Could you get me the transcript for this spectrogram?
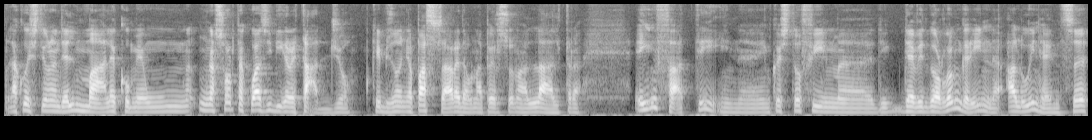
la questione del male come un, una sorta quasi di retaggio che bisogna passare da una persona all'altra. E infatti in, in questo film di David Gordon Green, Halloween Ends,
